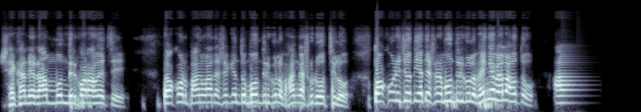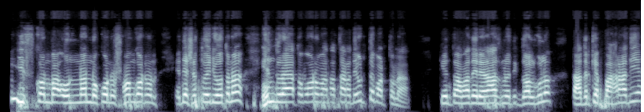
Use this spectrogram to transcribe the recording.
সেখানে রাম মন্দির করা হয়েছে। তখন বাংলাদেশে কিন্তু মন্দিরগুলো ভাঙা শুরু হচ্ছিল। তখনই যদি এদেশের মন্দিরগুলো ভেঙে ফেলা হতো ইসকন বা অন্যান্য কোনো সংগঠন এদেশে তৈরি হতো না, হিন্দুরা এত বড় মাথা তারা দিয়ে উঠতে পারতো না। কিন্তু আমাদের রাজনৈতিক দলগুলো তাদেরকে পাহারা দিয়ে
